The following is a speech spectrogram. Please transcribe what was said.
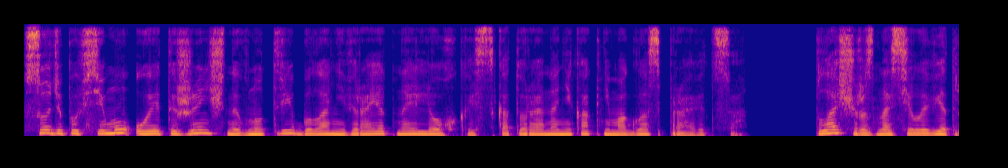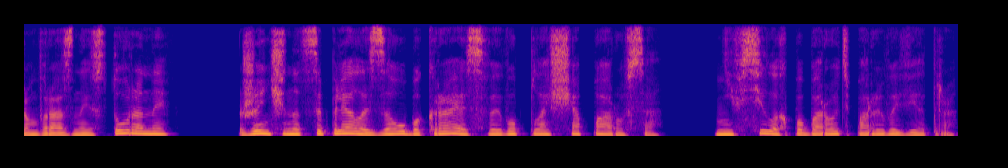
Судя по всему, у этой женщины внутри была невероятная легкость, с которой она никак не могла справиться. Плащ разносило ветром в разные стороны, женщина цеплялась за оба края своего плаща-паруса, не в силах побороть порывы ветра.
